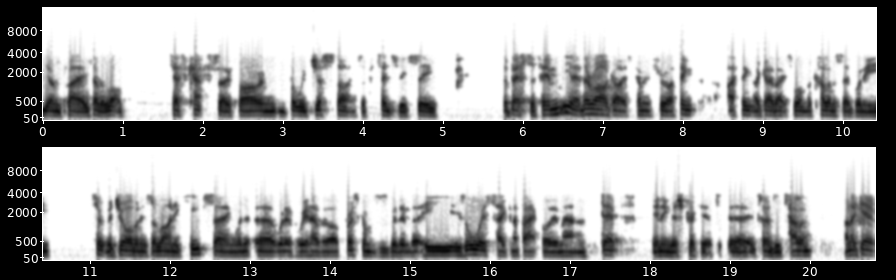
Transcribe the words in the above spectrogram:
young player. He's had a lot of test caps so far, and but we're just starting to potentially see the best of him. You know, there are guys coming through. I think I think I go back to what McCullum said when he took the job, and it's a line he keeps saying when, uh, whenever we have our press conferences with him that he is always taken aback by the amount of depth in English cricket uh, in terms of talent. And I guess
